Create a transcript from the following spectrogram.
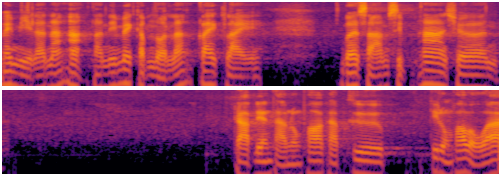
ไม่มีแล้วนะอะตอนนี้ไม่กำหนดละใกล้ๆเบอร์สามสิบห้าเชิญกราบเรียนถามหลวงพ่อครับ คือ ที่หลวงพ่อบอกว่า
